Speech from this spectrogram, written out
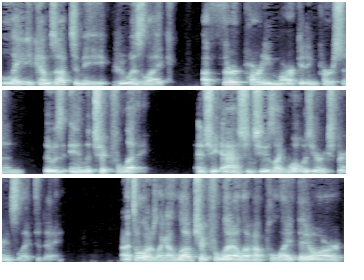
lady comes up to me who was like a third party marketing person that was in the Chick fil A. And she asked, and she was like, What was your experience like today? I told her, I was like, I love Chick fil A. I love how polite they are.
